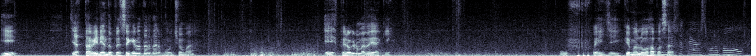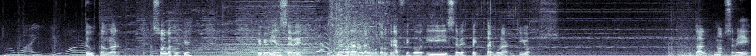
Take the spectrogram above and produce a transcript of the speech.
Y ya está viniendo. Pensé que iba a tardar mucho más. Eh, espero que no me vea aquí. Uf, AJ, ¿qué mal lo vas a pasar? ¿Te gusta hablar a solas o qué? Que, que bien se ve. Mejoraron el motor gráfico y se ve espectacular. Dios. Brutal. No, se ve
